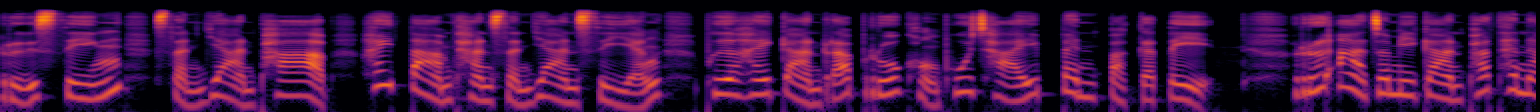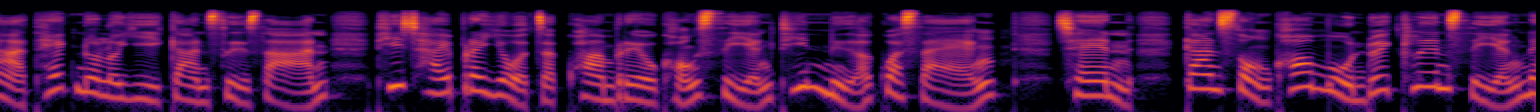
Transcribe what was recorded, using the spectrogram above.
หรือซิงสัญญาณภาพ ให้ตามทันสัญญาณเสียง เพื่อให้การรับรู้ของผู้ใช้เป็นปกติ หรืออาจจะมีการพัฒนาเทคโนโลยีการสื่อสาร ที่ใช้ประโยชน์จากความเร็วของเสียงที่เหนือกว่าแสง เช่น การส่งข้อมูลด้วยคลื่นเสียงใน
